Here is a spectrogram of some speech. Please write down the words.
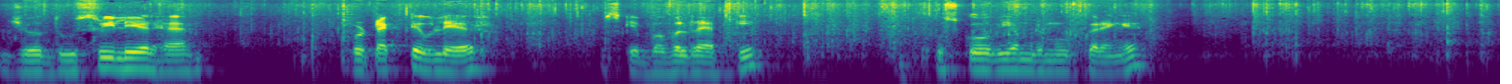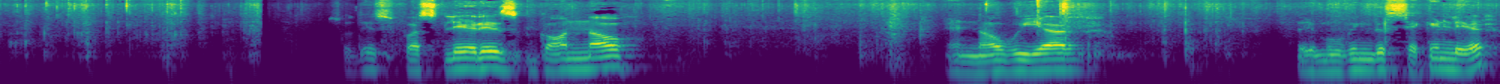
जो दूसरी लेयर है प्रोटेक्टिव लेयर उसके बबल रैप की, उसको भी हम रिमूव करेंगे। So this first layer is gone now and now we are removing the second layer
